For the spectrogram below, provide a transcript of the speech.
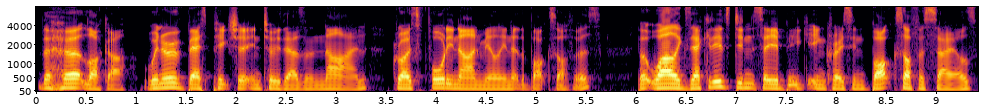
The Hurt Locker, winner of Best Picture in 2009, grossed 49 million at the box office. But while executives didn't see a big increase in box office sales,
